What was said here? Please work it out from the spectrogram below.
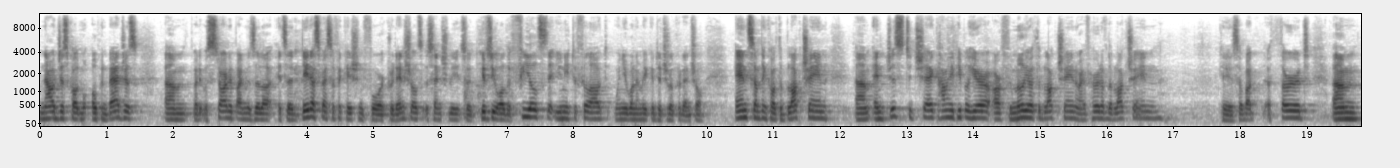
now just called Open Badges, um, but it was started by Mozilla. It's a data specification for credentials, essentially. So it gives you all the fields that you need to fill out when you want to make a digital credential, and something called the blockchain. Um, and just to check, how many people here are familiar with the blockchain or have heard of the blockchain? Okay, so about a third. Um,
